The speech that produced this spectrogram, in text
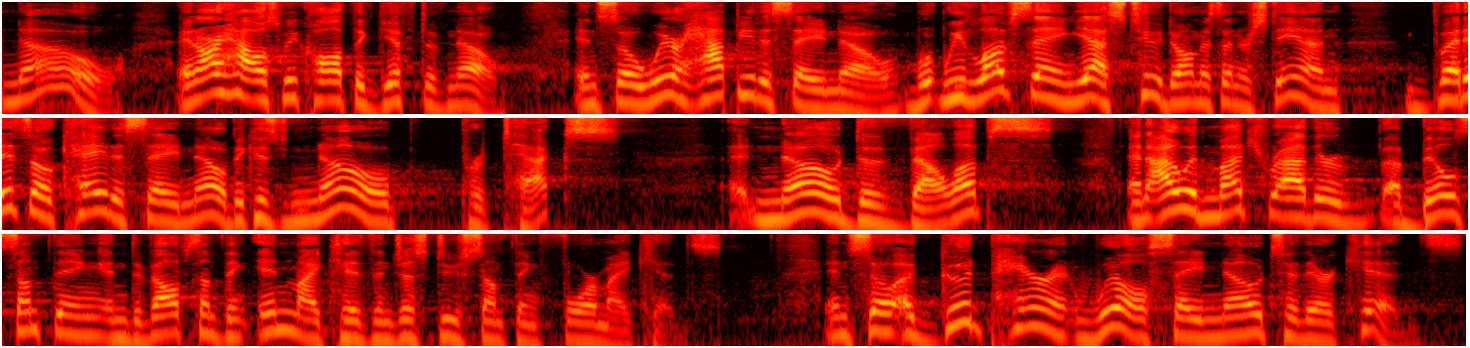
No. In our house, we call it the gift of no. And so we're happy to say no. We love saying yes too, don't misunderstand. But it's okay to say no because no protects, no develops. And I would much rather uh, build something and develop something in my kids than just do something for my kids. And so a good parent will say no to their kids.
